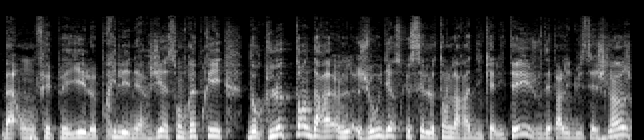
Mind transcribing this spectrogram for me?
ben on fait payer le prix de l'énergie à son vrai prix. Donc le temps, de, je vais vous dire ce que c'est le temps de la radicalité. Je vous ai parlé du sèche-linge,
